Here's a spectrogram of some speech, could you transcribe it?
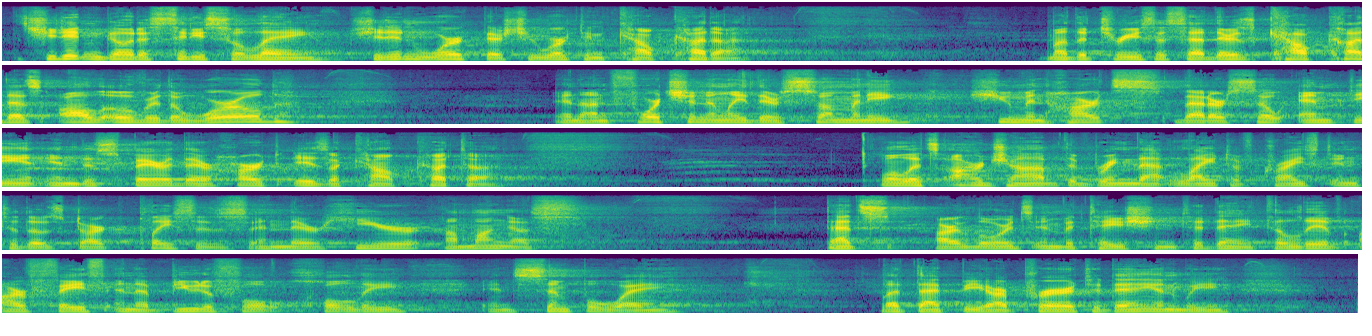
she didn't go to Cité Soleil, she didn't work there, she worked in Calcutta. Mother Teresa said there's Calcuttas all over the world, and unfortunately, there's so many human hearts that are so empty and in despair, their heart is a Calcutta. Well, it's our job to bring that light of Christ into those dark places, and they're here among us. That's our Lord's invitation today to live our faith in a beautiful, holy, and simple way. Let that be our prayer today, and we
